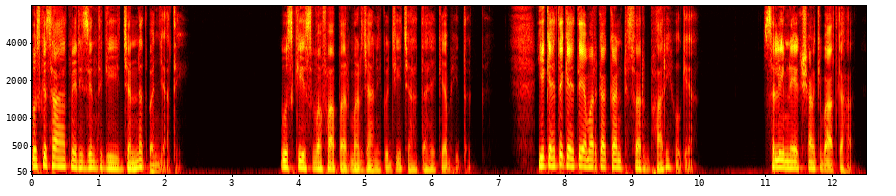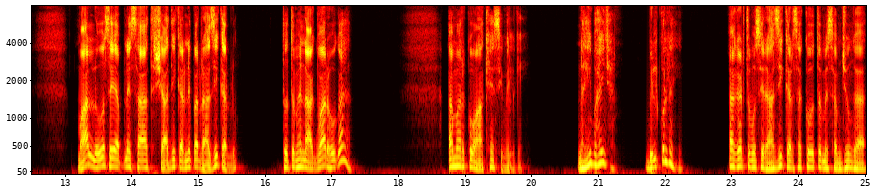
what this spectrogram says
उसके साथ मेरी ज़िंदगी जन्नत बन जाती। उसकी इस वफा पर मर जाने को जी चाहता है कि अभी तक। ये कहते कहते अमर का कंठ स्वर भारी हो गया। सलीम ने एक क्षण के बाद कहा, मान लो उसे अपने साथ शादी करने पर राज़ी कर लूँ तो तुम्हें नागवार होगा? अमर को आँखें सी मिल गईं। नहीं भाईजान, बिल्कुल नहीं। अगर तुम उसे राज़ी कर सको तो मैं समझूँगा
